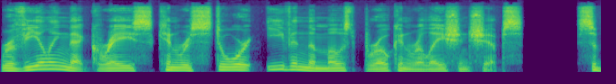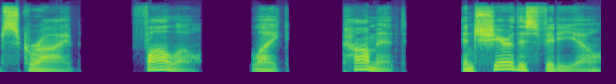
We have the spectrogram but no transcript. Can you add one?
revealing that grace can restore even the most broken relationships. Subscribe, follow, like, comment, and share this video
